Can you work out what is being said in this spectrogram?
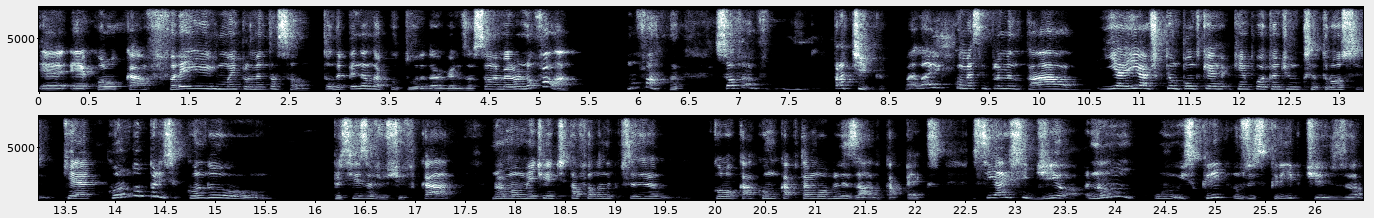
é, é colocar freio em uma implementação. Então, dependendo da cultura da organização, é melhor não falar. Não fala. Só pratica. Vai lá e começa a implementar. E aí acho que tem um ponto que é, que é importante no que você trouxe, que é quando, quando precisa justificar, normalmente a gente está falando que precisa colocar como capital imobilizado, CAPEX. Se ICD, não o script, os scripts, a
